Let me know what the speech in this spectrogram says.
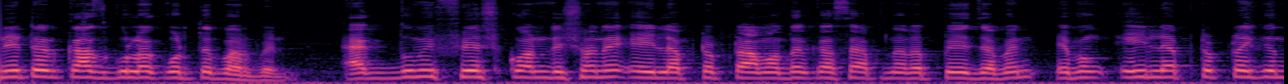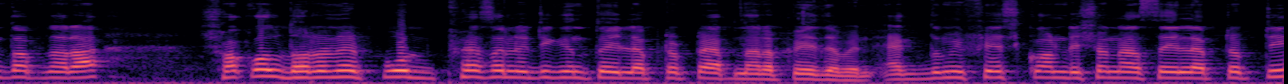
নেটের কাজগুলো করতে পারবেন। একদমই ফ্রেশ কন্ডিশনে এই ল্যাপটপটা আমাদের কাছে আপনারা পেয়ে যাবেন এবং এই ল্যাপটপটাই কিন্তু আপনারা সকল ধরনের পোর্ট ফ্যাসিলিটি কিন্তু এই ল্যাপটপটায় আপনারা পেয়ে যাবেন। একদমই ফ্রেশ কন্ডিশনে আছে এই ল্যাপটপটি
